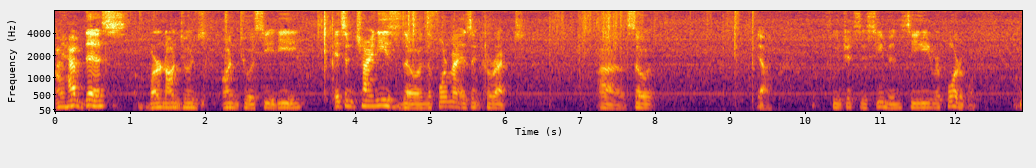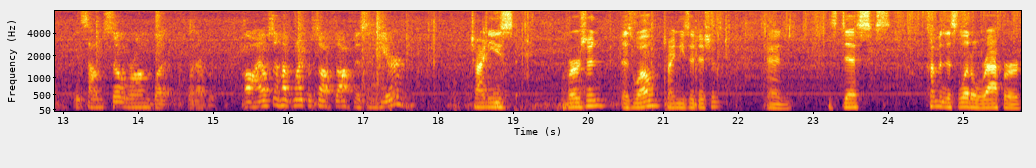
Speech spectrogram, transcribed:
I have this burned onto onto a CD. It's in Chinese though, and the format isn't correct. Uh, so, yeah, Fujitsu Siemens CD reportable. It sounds so wrong, but whatever. Oh, I also have Microsoft Office in here. Chinese version as well, Chinese edition. And these discs come in this little wrapper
